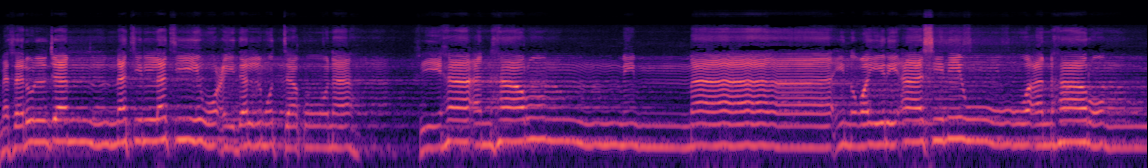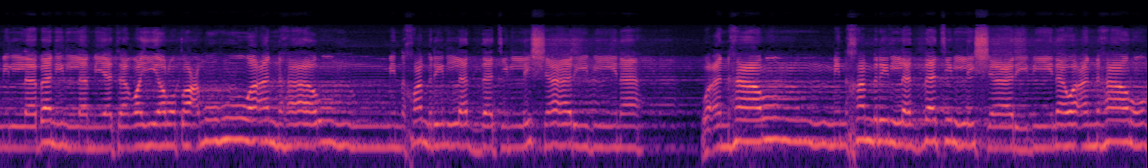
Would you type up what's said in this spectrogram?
مثل الجنة التي وعد المتقون. فيها أنهار من ماء غير آسن وأنهار من لبن لم يتغير طعمه وأنهار من خمر لذة للشاربين وأنهار من خمر لذة للشاربين وأنهار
